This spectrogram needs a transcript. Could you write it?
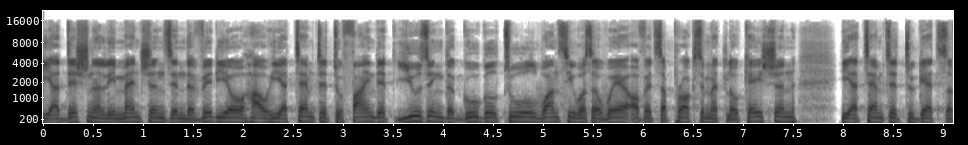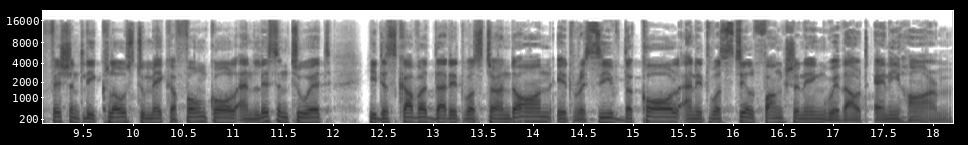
He additionally mentions in the video how he attempted to find it using the Google tool once he was aware of its approximate location. He attempted to get sufficiently close to make a phone call and listen to it. He discovered that it was turned on, it received the call, and it was still functioning without any harm.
